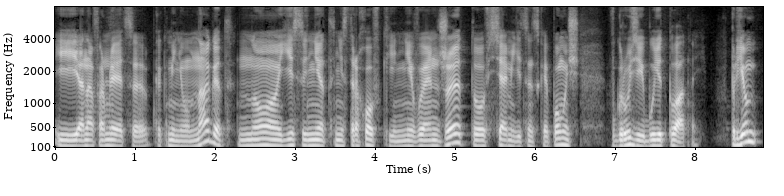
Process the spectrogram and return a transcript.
и она оформляется как минимум на год, но если нет ни страховки, ни ВНЖ, то вся медицинская помощь в Грузии будет платной. Прием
